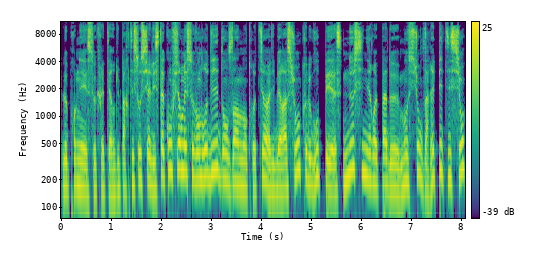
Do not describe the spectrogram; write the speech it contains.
Le premier secrétaire du Parti socialiste a confirmé ce vendredi dans un entretien à Libération que le groupe PS ne signerait pas de motions à répétition.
